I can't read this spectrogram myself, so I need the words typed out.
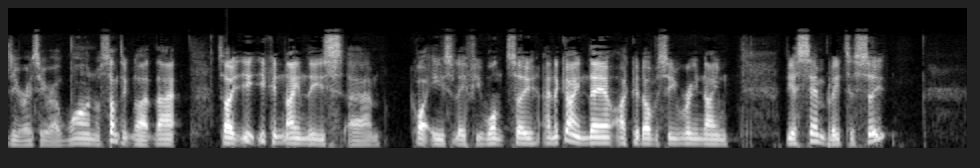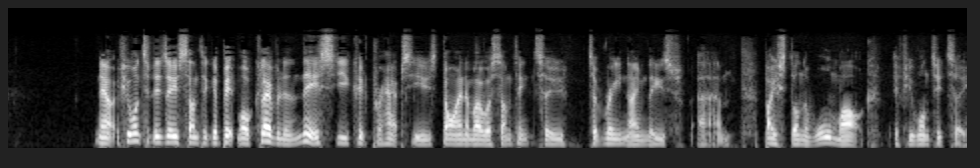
001 or something like that. So you, you can name these um, quite easily if you want to. And again, there I could obviously rename the assembly to suit. Now, if you wanted to do something a bit more clever than this, you could perhaps use Dynamo or something to, to rename these um, based on the wall mark if you wanted to.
